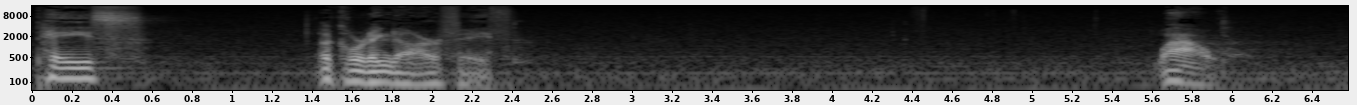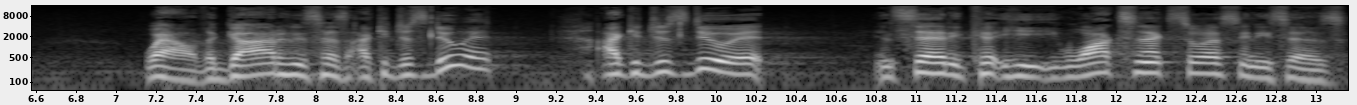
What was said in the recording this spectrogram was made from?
pace according to our faith. Wow. Wow, the God who says, I could just do it. I could just do it. Instead, he, he walks next to us and he says,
